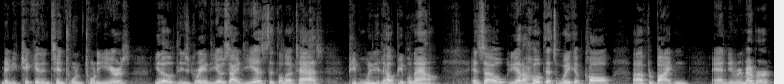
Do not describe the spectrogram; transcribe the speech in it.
maybe kick in in 10, 20, 20 years. You know, these grandiose ideas that the left has. People, we need to help people now. And so you got to hope that's a wake up call uh, for Biden. And you remember,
